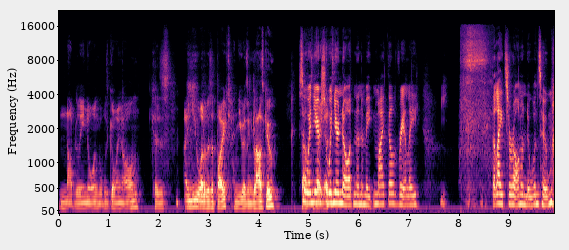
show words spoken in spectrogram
not really knowing what was going on because I knew what it was about. I knew it was in Glasgow. so That's when you're so it. when you're nodding in a meeting, Michael, really, the lights are on and no one's home.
